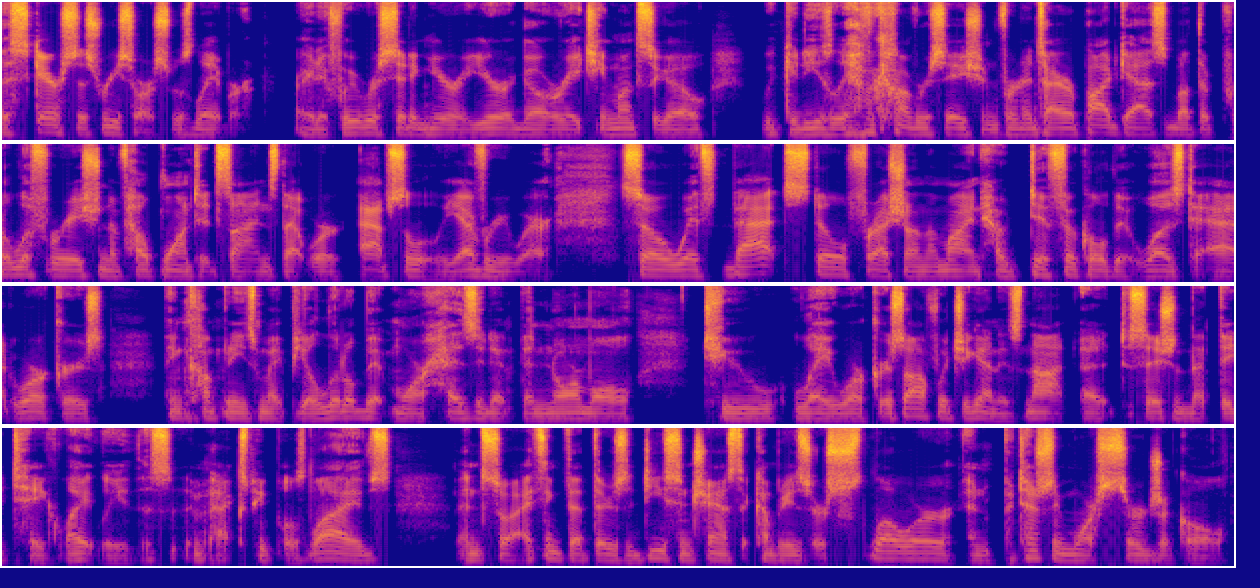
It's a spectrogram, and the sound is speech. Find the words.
the scarcest resource was labor, right? If we were sitting here a year ago or 18 months ago, we could easily have a conversation for an entire podcast about the proliferation of help wanted signs that were absolutely everywhere. So, with that still fresh on the mind, how difficult it was to add workers, I think companies might be a little bit more hesitant than normal to lay workers off, which again is not a decision that they take lightly. This impacts people's lives. And so I think that there's a decent chance that companies are slower and potentially more surgical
